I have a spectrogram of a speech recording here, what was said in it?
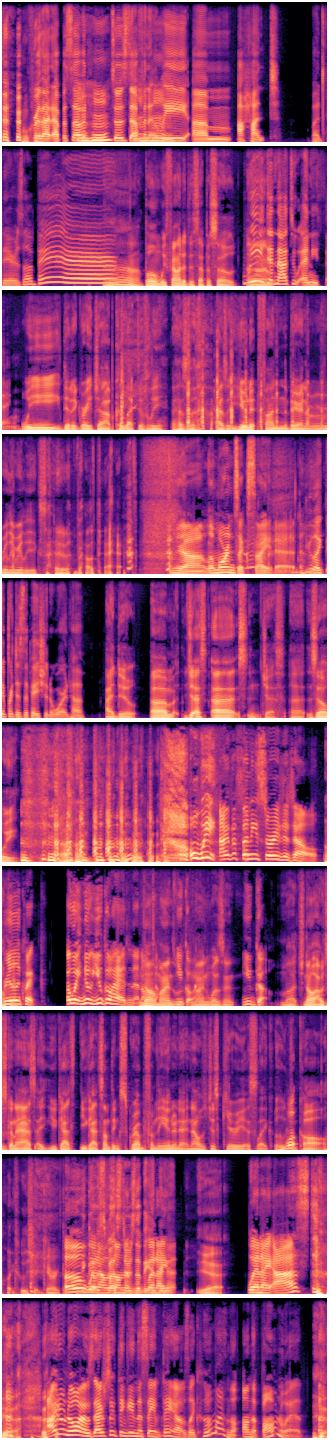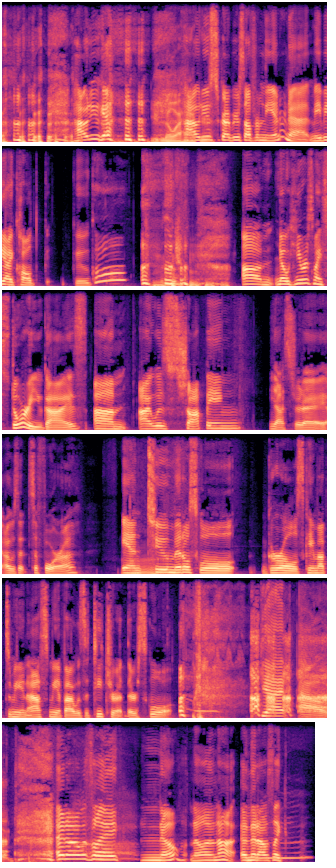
for that episode. Mhm. So it's definitely um, a hunt but there's a bear. Ah, boom, we found it this episode. We Um, did not do anything. We did a great job collectively as a as a unit finding the bear, and I'm really really excited about that. Yeah, Lamorne's excited. You like the participation award, huh? I do. Um, Jess, uh, Jess, uh, Zoe. um, oh wait, I have a funny story to tell, Okay. really quick. Oh wait, no, you go ahead and then I'll no, tell. mine's you go. ahead. mine wasn't You go. much. No, I was just gonna ask. uh, You got you got something scrubbed from the internet, and I was just curious, like who Well- you call, like who's your character? Oh, when I was on the, of the when internet. I yeah, when I asked, yeah, I don't know. I was actually thinking the same thing. I was like, who am I on the, on the phone with? yeah. How do you get? you know a hacker. how do you scrub yourself from the internet? Maybe I called Google. um, no, here's my story, you guys. Um, I was shopping yesterday. I was at Sephora, and two middle school girls came up to me and asked me if I was a teacher at their school. Get out. And I was like, no, no, I'm not. And then I was like,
